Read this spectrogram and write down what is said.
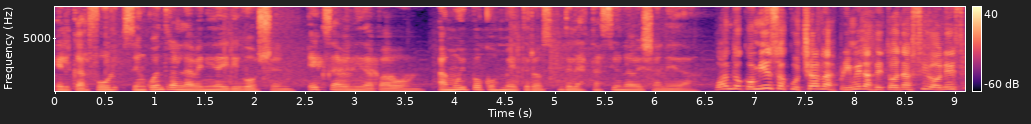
El Carrefour se encuentra en la avenida Irigoyen, ex avenida Pavón, a muy pocos metros de la estación Avellaneda. Cuando comienzo a escuchar las primeras detonaciones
